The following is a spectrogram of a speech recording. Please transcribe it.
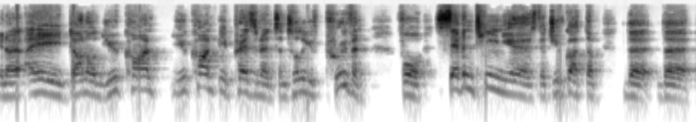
You know hey donald you can't you can't be president until you've proven for 17 years that you've got the the the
